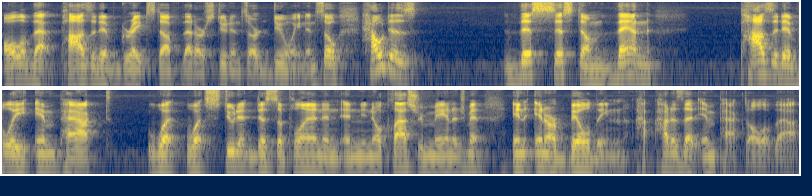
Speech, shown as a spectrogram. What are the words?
all of that positive, great stuff that our students are doing. And so, how does this system then positively impact what what student discipline and, and you know classroom management in, in our building? How, how does that impact all of that?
